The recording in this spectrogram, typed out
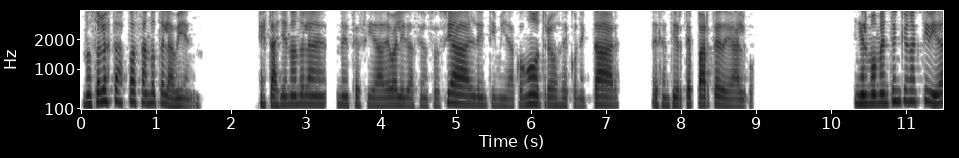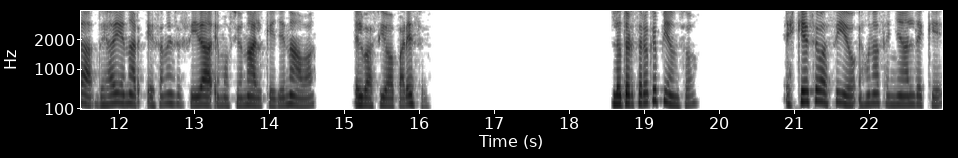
no solo estás pasándotela bien, estás llenando la necesidad de validación social, de intimidad con otros, de conectar, de sentirte parte de algo. En el momento en que una actividad deja de llenar esa necesidad emocional que llenaba, el vacío aparece. Lo tercero que pienso es que ese vacío es una señal de que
